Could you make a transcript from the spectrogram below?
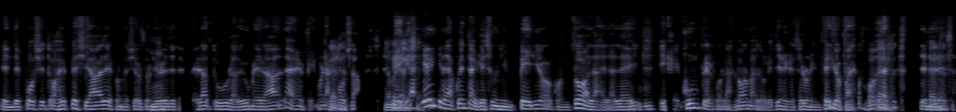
en depósitos especiales con un cierto nivel de temperatura, de humedad, en fin, una cosa. Eh, y ahí te das cuenta que es un imperio con todas las de la ley y que cumple con las normas de lo que tiene que ser un imperio para poder tener esa,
